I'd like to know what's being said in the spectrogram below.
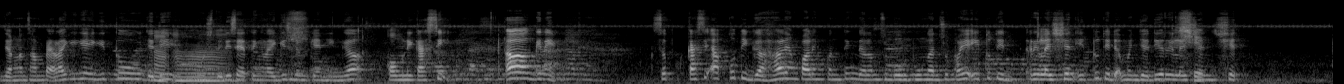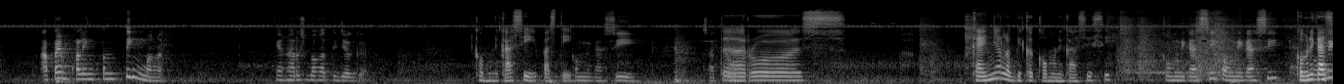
jangan sampai lagi kayak gitu. Jadi mesti di setting lagi sedemikian hingga komunikasi. Oh gini kasih aku tiga hal yang paling penting dalam sebuah hubungan supaya itu ti- relation itu tidak menjadi relationship. Apa yang paling penting banget yang harus banget dijaga. Komunikasi pasti. Komunikasi. Satu. Terus kayaknya lebih ke komunikasi sih. Komunikasi komunikasi. Komunikasi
